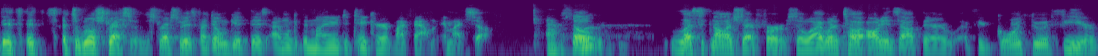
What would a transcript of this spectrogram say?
it's it's it's a real stressor. The stressor is if I don't get this, I won't get the money to take care of my family and myself Absolutely. let's acknowledge that first. So I want to tell our audience out there, if you're going through a fear,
